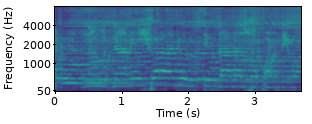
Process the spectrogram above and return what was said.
नमो ज्ञानेश्वरा निवृत्ती उदान स्वपण देवा।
